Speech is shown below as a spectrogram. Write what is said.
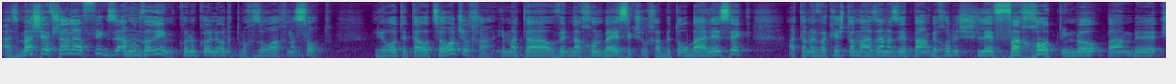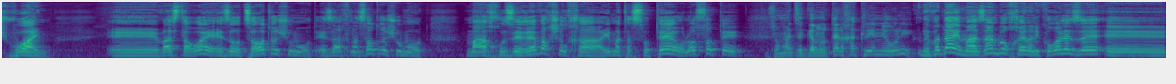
אז מה שאפשר להפיק זה המון דברים. קודם כל לראות את מחזור ההכנסות. לראות את ההוצאות שלך. אם אתה עובד נכון בעסק שלך בתור בעל עסק, אתה מבקש את המאזן הזה פעם בחודש לפחות, אם לא פעם בשבועיים. אה, ואז אתה רואה איזה הוצאות רשומות, איזה הכנסות רשומות, מה אחוזי רווח שלך, האם אתה סוטה או לא סוטה. זאת אומרת, זה גם נותן לך כלי ניהולי. בוודאי, מאזן בוחן, אני קורא לזה אה,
